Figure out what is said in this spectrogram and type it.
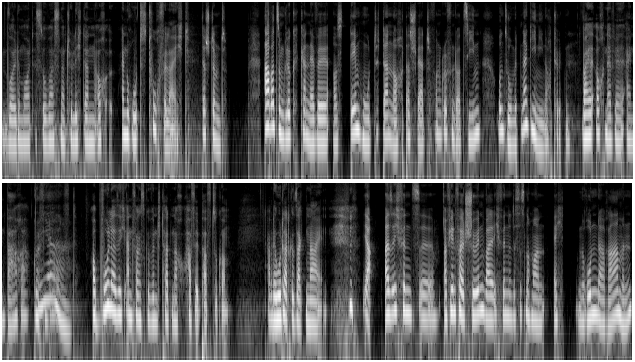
Voldemort ist sowas natürlich dann auch ein rotes Tuch vielleicht. Das stimmt. Aber zum Glück kann Neville aus dem Hut dann noch das Schwert von Gryffindor ziehen und somit Nagini noch töten. Weil auch Neville ein wahrer Gryffindor Ja. ist. Obwohl er sich anfangs gewünscht hat, nach Hufflepuff zu kommen. Aber der Hut hat gesagt, nein. Also ich finde es äh, auf jeden Fall schön, weil ich finde, das ist nochmal ein echt ein runder Rahmen,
